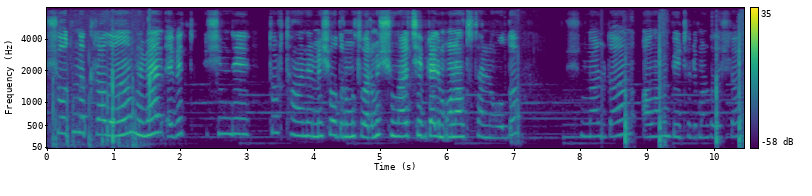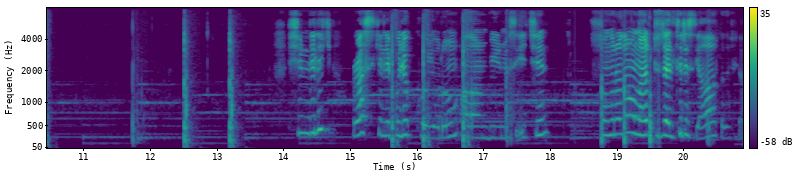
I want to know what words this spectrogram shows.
Şu odunu da kıralım hemen. Evet. Şimdi 4 tane meşe odunumuz varmış. Şunları çevirelim. 16 tane oldu. Şunlardan alanı büyütelim arkadaşlar. Şimdilik rastgele blok koyuyorum alanın büyümesi için. Sonradan onları düzeltiriz ya arkadaşlar.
